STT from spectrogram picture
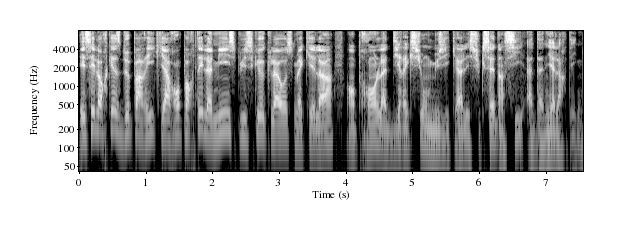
Et c'est l'orchestre de Paris qui a remporté la mise puisque Klaus Makela en prend la direction musicale et succède ainsi à Daniel Harding.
